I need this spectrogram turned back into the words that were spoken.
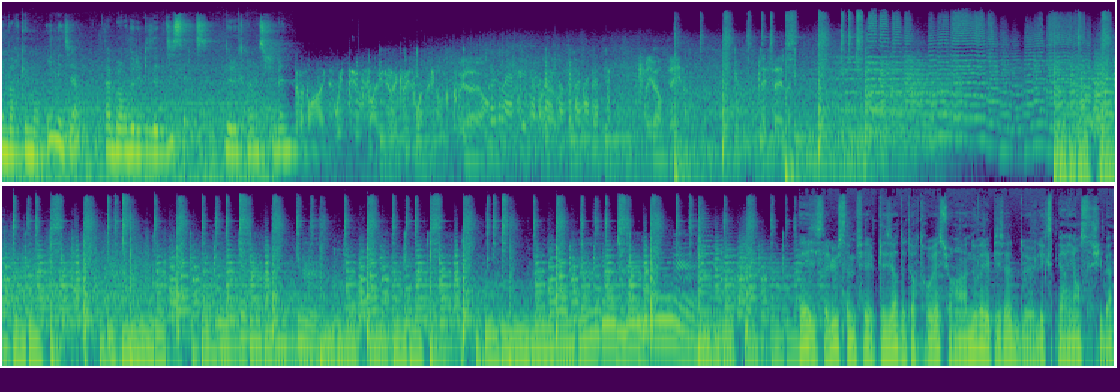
Embarquement immédiat à bord de l'épisode 17 de l'expérience Shiban. Hey, salut, ça me fait plaisir de te retrouver sur un nouvel épisode de l'expérience Shiban.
